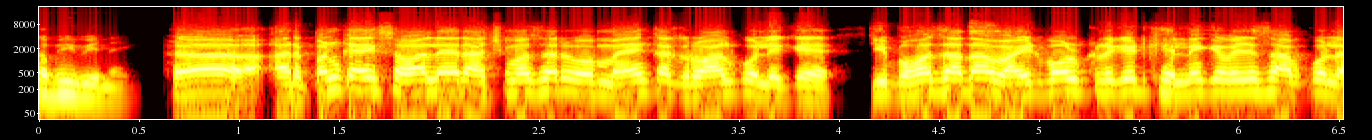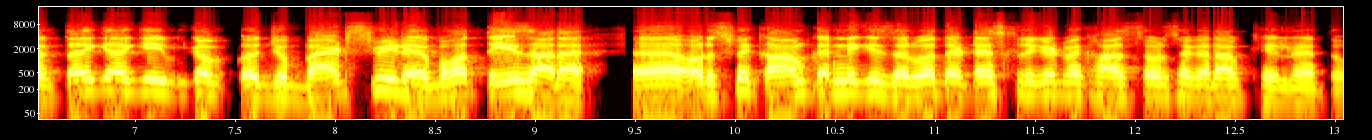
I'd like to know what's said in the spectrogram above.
कभी भी नहीं। अर्पण का एक सवाल है राजकुमार सर वो मयंक अग्रवाल को लेके कि बहुत ज़्यादा व्हाइट बॉल क्रिकेट खेलने की वजह से आपको लगता है क्या कि उनका जो बैट स्पीड है बहुत तेज आ रहा है और उसमें काम करने की ज़रूरत है टेस्ट क्रिकेट में खास तौर से अगर आप खेल रहे हैं तो?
